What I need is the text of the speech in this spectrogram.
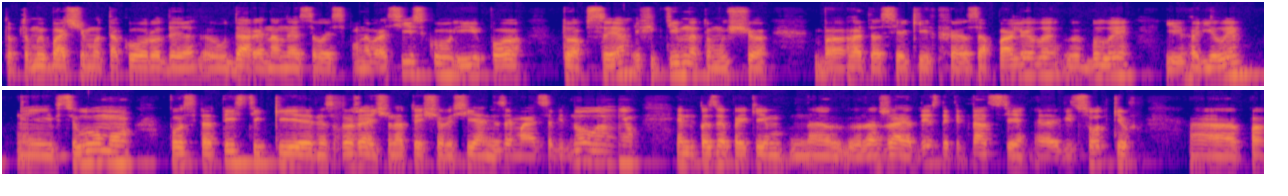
Тобто ми бачимо такого роду удари нанеслись по Новоросійську і по Туапсе ефективно, тому що багато з яких е, запалювали були і горіли. І в цілому, по статистиці, незважаючи на те, що росіяни займаються відновленням НПЗ, по яким е, вражає десь до 15% е,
